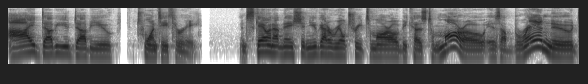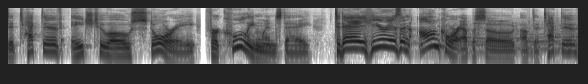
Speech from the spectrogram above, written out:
IWW23. And Scaling Up Nation, you've got a real treat tomorrow because tomorrow is a brand new Detective H2O story for Cooling Wednesday. Today, here is an encore episode of Detective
